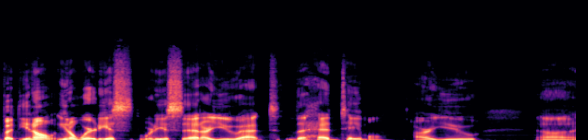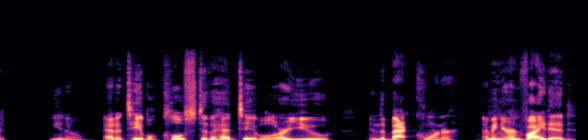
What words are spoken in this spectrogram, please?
but you know, you know, where do you where do you sit? Are you at the head table? Are you, uh, you know, at a table close to the head table? Are you in the back corner? I mean, you're invited.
